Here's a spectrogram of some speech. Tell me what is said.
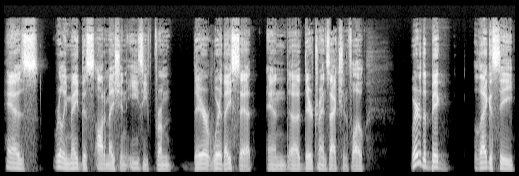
has really made this automation easy from their where they sit and uh, their transaction flow. Where do the big legacy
